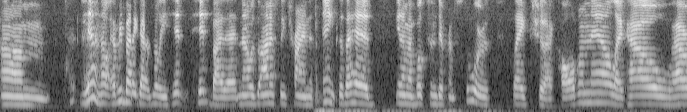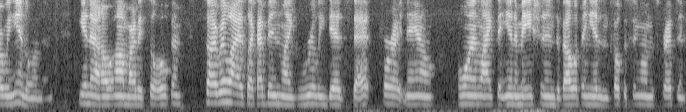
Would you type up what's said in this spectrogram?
um, yeah, no, everybody got really hit hit by that, and I was honestly trying to think because I had you know my books in different stores. Like, should I call them now? Like, how how are we handling this? You know, um, are they still open? So I realized like I've been like really dead set for right now on like the animation and developing it and focusing on the script. And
